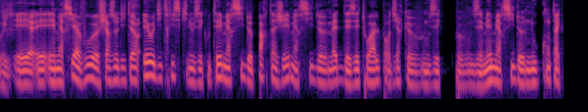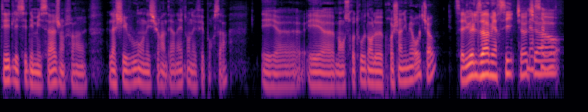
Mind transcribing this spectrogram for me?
oui. Et, et- et merci à vous, chers auditeurs et auditrices qui nous écoutez. Merci de partager, merci de mettre des étoiles pour dire que vous nous, é- que vous nous aimez. Merci de nous contacter, de laisser des messages. Enfin, lâchez-vous, on est sur Internet, on est fait pour ça. Et, euh, et euh, bah, on se retrouve dans le prochain numéro. Ciao Salut Elsa, merci. Ciao, Merci à ciao. vous.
